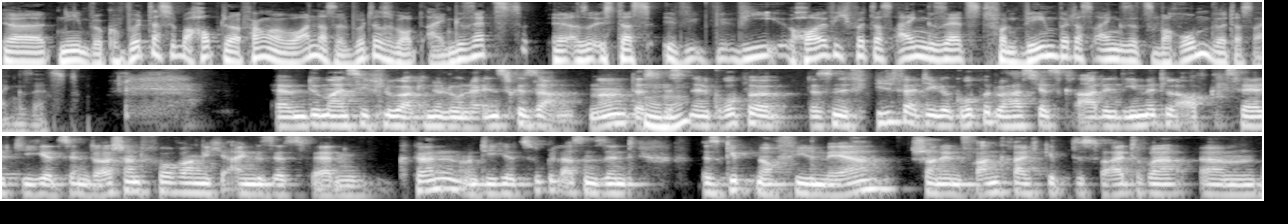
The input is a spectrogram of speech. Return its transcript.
äh, Nebenwirkungen? Wird das überhaupt, oder fangen wir mal woanders an, wird das überhaupt eingesetzt? Äh, also ist das, wie, wie häufig wird das eingesetzt? Von wem wird das eingesetzt? Warum wird das eingesetzt? Ähm, du meinst die Fluorquinolone insgesamt. Ne? Das mhm. ist eine Gruppe, das ist eine vielfältige Gruppe. Du hast jetzt gerade die Mittel aufgezählt, die jetzt in Deutschland vorrangig eingesetzt werden können und die hier zugelassen sind. Es gibt noch viel mehr. Schon in Frankreich gibt es weitere ähm,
